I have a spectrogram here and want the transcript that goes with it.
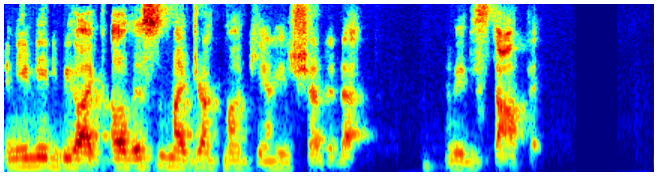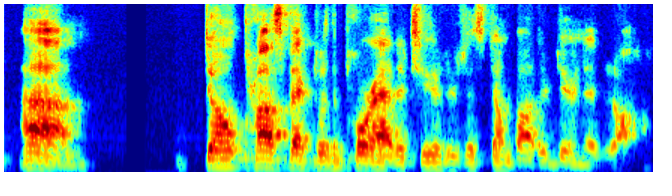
and you need to be like, oh, this is my drunk monkey. I need to shut it up. I need to stop it. Um, don't prospect with a poor attitude or just don't bother doing it at all.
